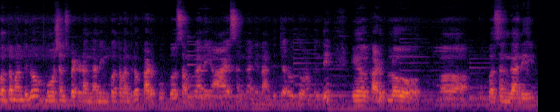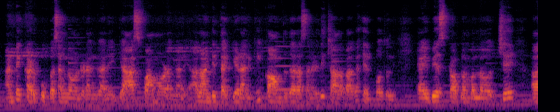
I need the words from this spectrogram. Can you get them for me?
కొంతమందిలో మోషన్స్ పెట్టడం కానీ ఇంకొంతమందిలో కడుపు ఉబ్బసం కానీ ఆయాసం కానీ ఇలాంటివి జరుగుతూ ఉంటుంది. కడుపులో ఉబ్బసం కానీ అంటే కడుపు ఉబ్బసంగా ఉండడం కానీ గ్యాస్ ఫామ్ అవడం కానీ అలాంటివి తగ్గడానికి కామ్దుదరస్ అనేది చాలా బాగా హెల్ప్ అవుతుంది. ఐబిఎస్ ప్రాబ్లం వల్ల వచ్చే ఆ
